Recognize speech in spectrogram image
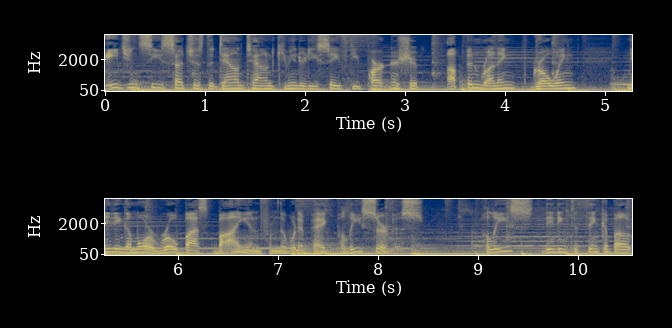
Agencies such as the Downtown Community Safety Partnership up and running, growing, needing a more robust buy in from the Winnipeg Police Service. Police needing to think about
